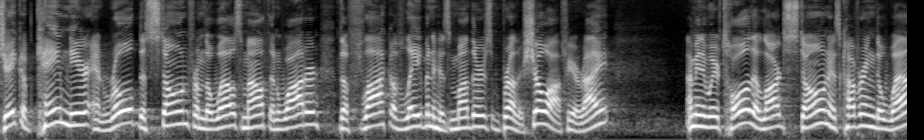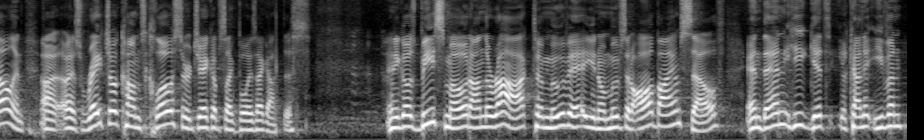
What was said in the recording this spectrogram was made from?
Jacob came near and rolled the stone from the well's mouth and watered the flock of Laban, his mother's brother. Show off here, right? I mean, we're told a large stone is covering the well, and uh, as Rachel comes closer, Jacob's like, Boys, I got this. And he goes beast mode on the rock to move it, you know, moves it all by himself. And then he gets kind of even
